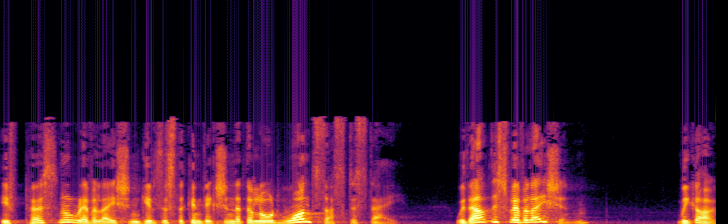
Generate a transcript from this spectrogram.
if personal revelation gives us the conviction that the Lord wants us to stay. Without this revelation, we go.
